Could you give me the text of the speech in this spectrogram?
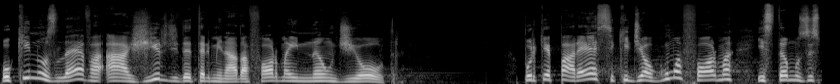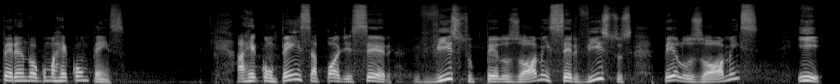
O que nos leva a agir de determinada forma e não de outra? Porque parece que de alguma forma estamos esperando alguma recompensa. A recompensa pode ser visto pelos homens, ser vistos pelos homens e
